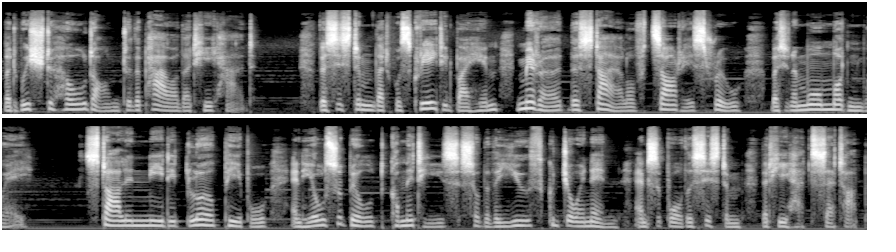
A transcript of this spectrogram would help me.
but wished to hold on to the power that he had. The system that was created by him mirrored the style of Tsarist rule but in a more modern way. Stalin needed loyal people and he also built committees so that the youth could join in and support the system that he had set up.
